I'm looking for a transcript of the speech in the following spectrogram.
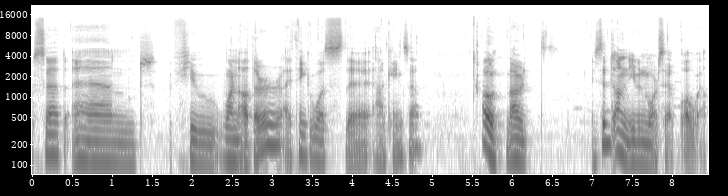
set and few one other. I think it was the Arcane set. Oh, now it's, is it on even more sale? Oh well,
